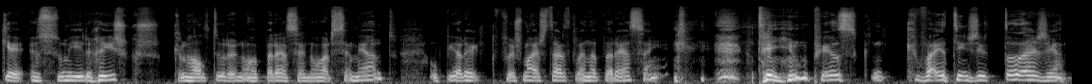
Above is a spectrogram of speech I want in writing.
que é assumir riscos que na altura não aparecem no orçamento. O pior é que depois, mais tarde, quando aparecem, têm um peso que, que vai atingir toda a gente.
